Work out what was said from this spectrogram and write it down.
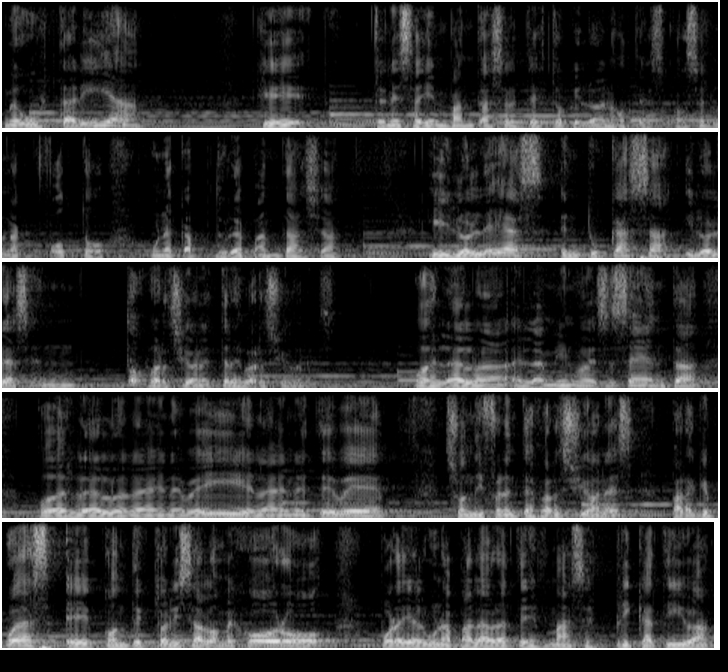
Me gustaría que tenés ahí en pantalla el texto, que lo anotes, o hacer una foto, una captura de pantalla, y lo leas en tu casa y lo leas en dos versiones, tres versiones. Puedes leerlo en la 1960, puedes leerlo en la NBI, en la NTV, son diferentes versiones para que puedas eh, contextualizarlo mejor o por ahí alguna palabra te es más explicativa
